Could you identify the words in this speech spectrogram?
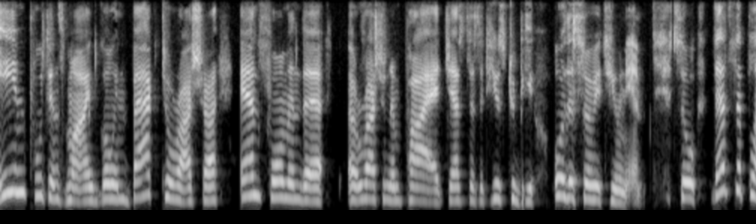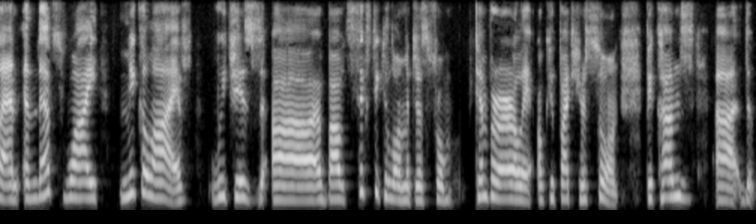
in Putin's mind going back to Russia and forming the uh, Russian Empire just as it used to be, or the Soviet Union. So that's the plan, and that's why Mykolaiv, which is uh, about 60 kilometers from temporarily occupied Kherson, becomes uh, the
